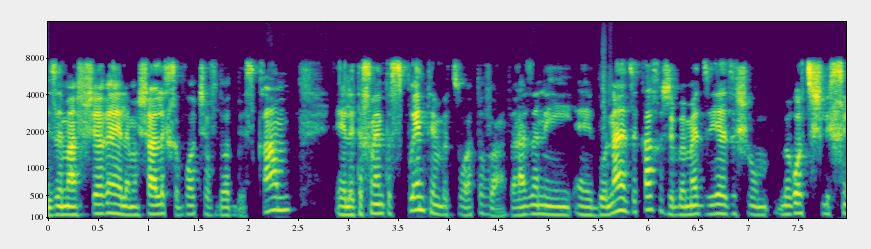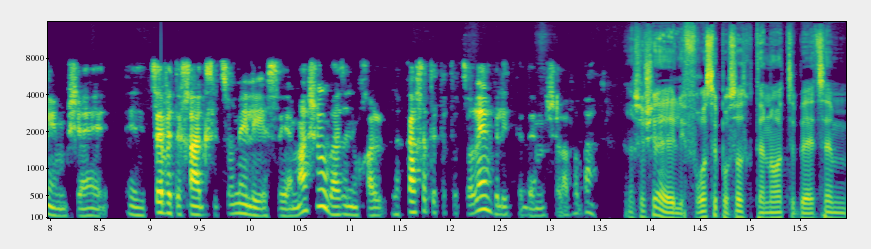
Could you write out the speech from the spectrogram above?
זה מאפשר אה, למשל לחברות שעובדות בסקראם אה, לתכנן את הספרינטים בצורה טובה, ואז אני בונה את זה ככה שבאמת זה יהיה איזשהו מרוץ שליחים, שצוות אחד חיצוני לי יסיים משהו, ואז אני אוכל לקחת את התוצרים ולהתקדם לשלב הבא. אני חושב שלפרוס לפרוסות קטנות זה בעצם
